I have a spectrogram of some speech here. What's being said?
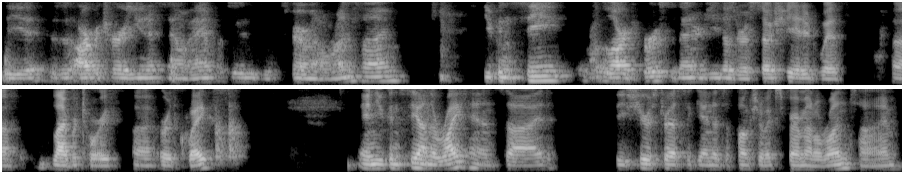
The, this is arbitrary units now of amplitude. This is experimental runtime. You can see large bursts of energy. Those are associated with uh, laboratory uh, earthquakes. And you can see on the right-hand side, the shear stress again is a function of experimental runtime.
